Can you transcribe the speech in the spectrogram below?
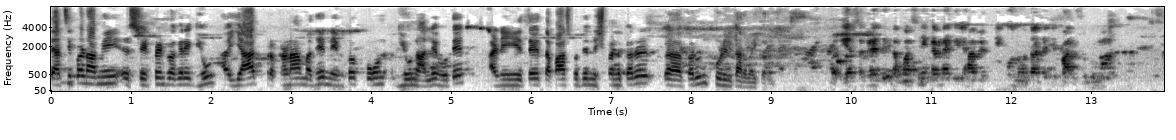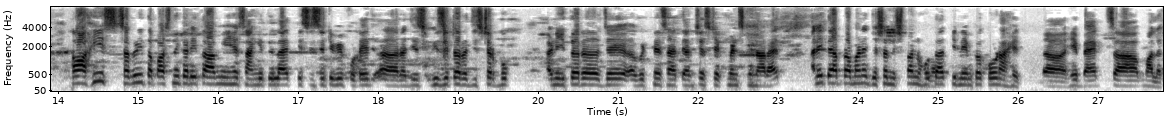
त्याची पण आम्ही स्टेटमेंट वगैरे घेऊन या प्रकरणामध्ये नेमकं कोण घेऊन आले होते आणि ते तपासमध्ये निष्पन्न कर करून पुढील कारवाई करू. या सगळ्याची तपासणी करण्यात येईल हा व्यक्ती कोण होता त्याची पार्श्वभूमी? ही सगळी तपासणीकरिता आम्ही हे सांगितलेलं आहे की सीसीटीव्ही फुटेज रजिस्ट व्हिजिटर रजिस्टर बुक आणि इतर जे विटनेस आहेत त्यांचे स्टेटमेंट्स घेणार आहेत. आणि त्याप्रमाणे जसं निष्पन्न होतात की नेमकं कोण आहेत हे बॅगचा मालक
